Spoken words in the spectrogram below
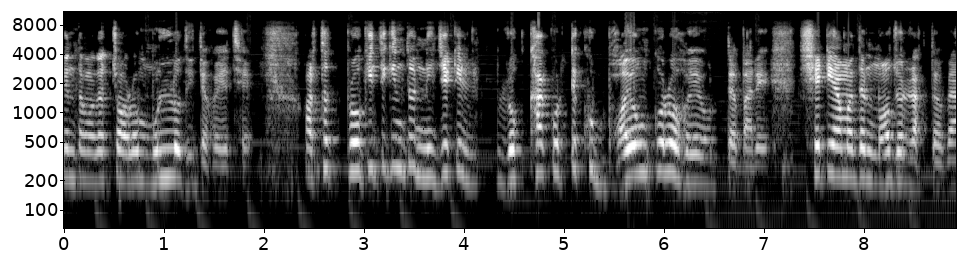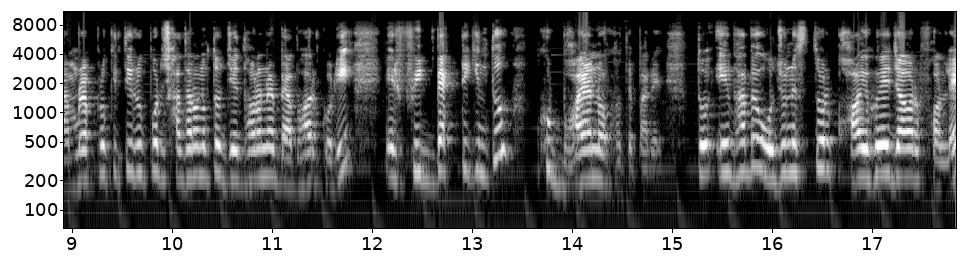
কিন্তু আমাদের চরম মূল্য দিতে হয়েছে। অর্থাৎ প্রকৃতি কিন্তু নিজেকে রক্ষা করতে খুব ভয়ঙ্করও হয়ে উঠতে পারে। সেটি আমাদের নজর রাখতে হবে। আমরা প্রকৃতির উপর সাধারণত যে ধরনের ব্যবহার করি, এর ফিডব্যাকটি কিন্তু খুব ভয়ানক হতে পারে। তো এভাবে ওজন স্তর ক্ষয় হয়ে যাওয়ার ফলে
